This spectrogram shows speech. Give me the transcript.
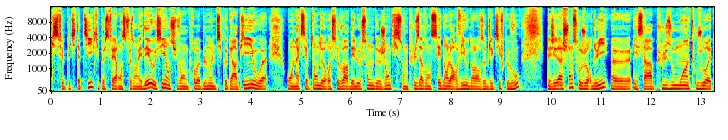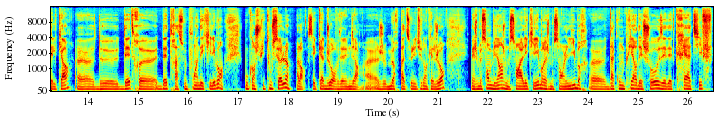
qui se fait petit à petit, qui peut se faire en se faisant aider aussi, en suivant probablement une psychothérapie ou, en acceptant de recevoir des leçons de gens qui sont plus avancés dans leur vie ou dans leurs objectifs que vous. Mais j'ai la chance aujourd'hui et ça a plus ou moins toujours été le cas de d'être d'être à ce point d'équilibre où quand je suis tout seul, alors c'est quatre jours, vous allez me dire, je meurs pas de solitude en quatre jours, mais je me sens bien, je me sens à l'équilibre et je me sens libre euh, d'accomplir des choses et d'être créatif.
